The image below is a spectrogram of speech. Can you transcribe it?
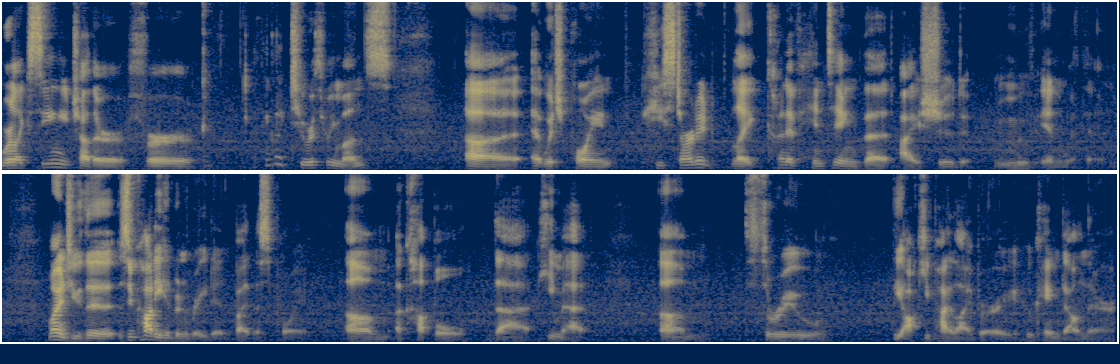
we're like seeing each other for I think like two or three months. Uh, at which point he started like kind of hinting that I should move in with him. Mind you, the Zuccotti had been raided by this point um, a couple that he met um, through the Occupy Library who came down there.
